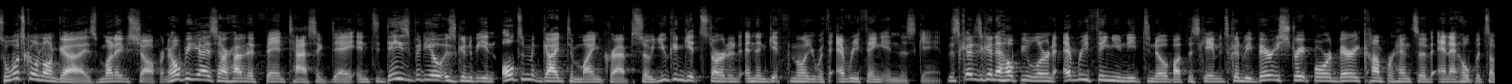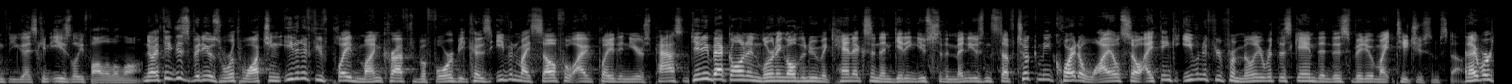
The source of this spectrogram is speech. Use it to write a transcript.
So what's going on guys, my name is Chopper and I hope you guys are having a fantastic day and today's video is going to be an ultimate guide to Minecraft so you can get started and then get familiar with everything in this game. This guide is going to help you learn everything you need to know about this game. It's going to be very straightforward, very comprehensive, and I hope it's something you guys can easily follow along. Now I think this video is worth watching even if you've played Minecraft before because even myself who I've played in years past, getting back on and learning all the new mechanics and then getting used to the menus and stuff took me quite a while so I think even if you're familiar with this game then this video might teach you some stuff. And I worked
